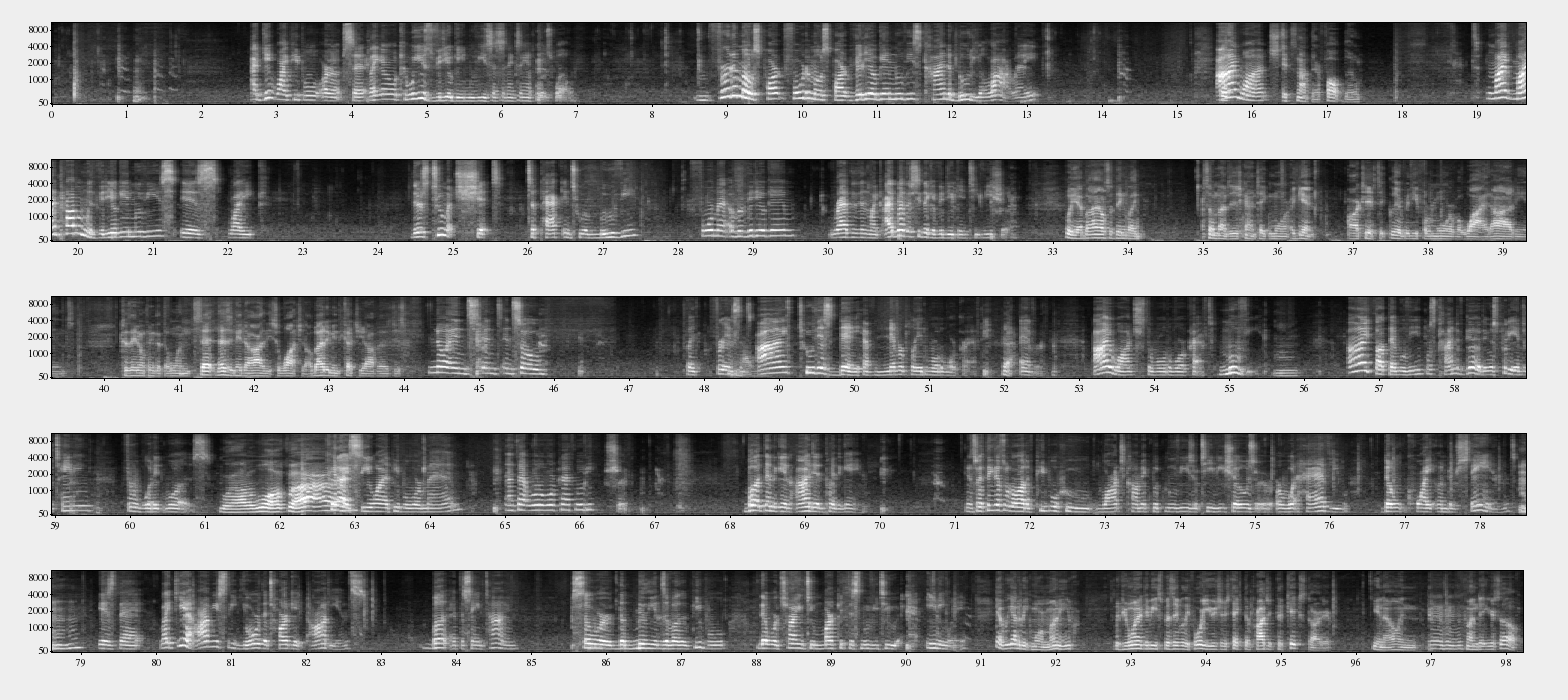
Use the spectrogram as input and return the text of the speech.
I get why people are upset. Like, oh, can we use video game movies as an example as well? For the most part, for the most part, video game movies kind of booty a lot, right? I watched it's not their fault though. my my problem with video game movies is like there's too much shit to pack into a movie format of a video game rather than like I'd rather see like a video game TV show. Well, yeah, but I also think like sometimes they just kind of take more again artistic liberty for more of a wide audience because they don't think that the one set designated audience should watch it all. But I didn't mean to cut you off. It was just No, and and and so like for instance, I to this day have never played World of Warcraft. Yeah. Ever. I watched the World of Warcraft movie. Mm-hmm. I thought that movie was kind of good. It was pretty entertaining for what it was. World of Warcraft. Could I see why people were mad at that World of Warcraft movie? Sure. But then again, I didn't play the game. And so I think that's what a lot of people who watch comic book movies or TV shows or, or what have you don't quite understand mm-hmm. is that, like, yeah, obviously you're the target audience, but at the same time, so are the millions of other people that we're trying to market this movie to anyway. Yeah, we got to make more money. If you want it to be specifically for you, you should just take the project to Kickstarter, you know, and fund it yourself.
